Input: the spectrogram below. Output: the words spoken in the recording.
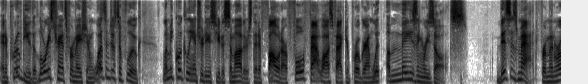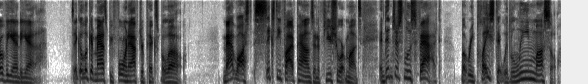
And it proved to you that Lori's transformation wasn't just a fluke, let me quickly introduce you to some others that have followed our full Fat Loss Factor program with amazing results. This is Matt from Monrovia, Indiana. Take a look at Matt's before and after pics below. Matt lost 65 pounds in a few short months and didn't just lose fat, but replaced it with lean muscle.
